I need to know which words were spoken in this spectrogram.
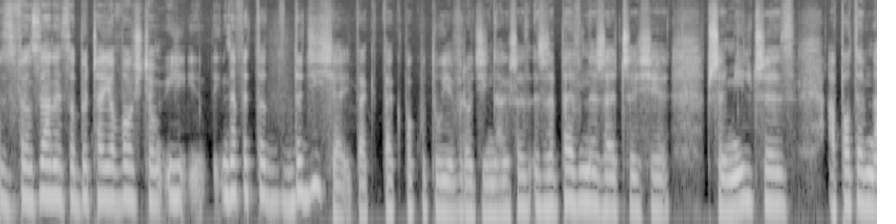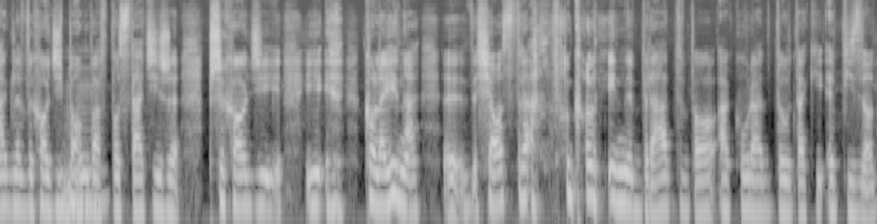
związane z obyczajowością i, i nawet to do dzisiaj tak, tak pokutuje w rodzinach, że, że pewne rzeczy się przemilczy, a potem nagle wychodzi bomba mm. w postaci, że przychodzi i kolejna y, siostra albo kolejny brat, bo akurat był taki epizod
